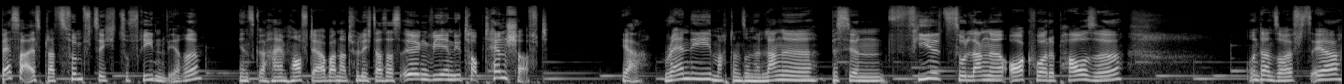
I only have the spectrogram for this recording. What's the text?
besser als Platz 50 zufrieden wäre. Insgeheim hofft er aber natürlich, dass er es irgendwie in die Top 10 schafft. Ja, Randy macht dann so eine lange, bisschen viel zu lange, awkwarde Pause. Und dann seufzt er.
